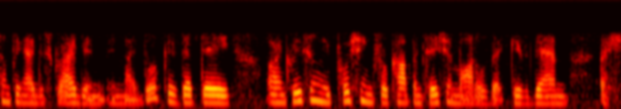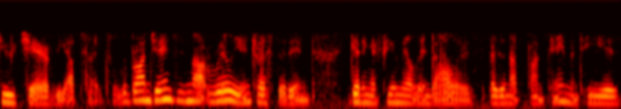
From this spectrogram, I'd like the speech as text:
something I described in, in my book, is that they are increasingly pushing for compensation models that give them a huge share of the upside. So LeBron James is not really interested in getting a few million dollars as an upfront payment. He is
